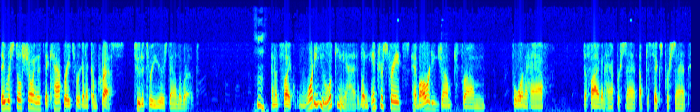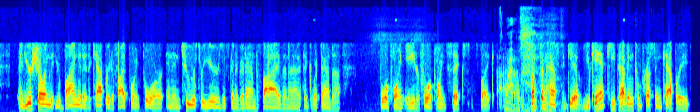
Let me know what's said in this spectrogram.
they were still showing that the cap rates were going to compress two to three years down the road. Hmm. And it's like, what are you looking at when interest rates have already jumped from four and a half to five and a half percent up to six percent, and you're showing that you're buying it at a cap rate of five point four, and in two or three years it's going to go down to five, and I think it went down to 4.8 or 4.6. It's like uh, wow. uh, something has to give. You can't keep having compressing cap rates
